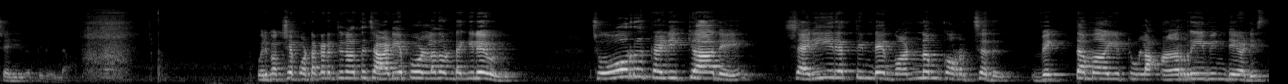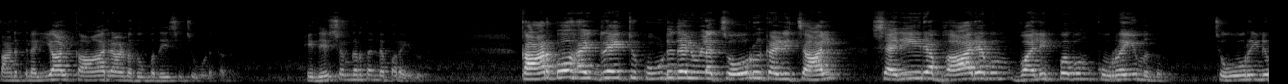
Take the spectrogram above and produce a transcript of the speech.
ശരീരത്തിലില്ല. ഒരു പക്ഷെ പൊട്ടക്കടത്തിനകത്ത് ചാടിയപ്പോൾ ഉള്ളതുണ്ടെങ്കിലേ ഉള്ളൂ. ചോറ് കഴിക്കാതെ ശരീരത്തിന്റെ വണ്ണം കുറച്ചത് വ്യക്തമായിട്ടുള്ള അറിവിന്റെ അടിസ്ഥാനത്തിൽ ഇയാൾക്ക് ആരാണത് ഉപദേശിച്ചു കൊടുത്തത്? ഹിതേഷ് ശങ്കർ തന്നെ പറയുന്നു. കാർബോഹൈഡ്രേറ്റ് കൂടുതലുള്ള ചോറ് കഴിച്ചാൽ ശരീരഭാരവും വലിപ്പവും കുറയുമെന്നും ചോറിനു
